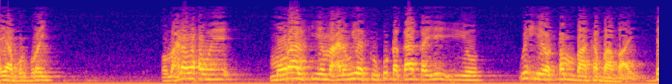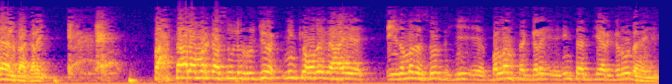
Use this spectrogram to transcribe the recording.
ayaa burburay oo macnaha waxa weeye moraalkii iyo macnawiyaadkuu ku dhaqaaqayay iyo wixii oo dhan baa ka baaba-ay daal baa galay. Faxtaala markaasuu lirujuuc ninkii odayga ahaa ee ciidamada soo bixiyey ee ballanta galay ee intaa diyaar garoobahayay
